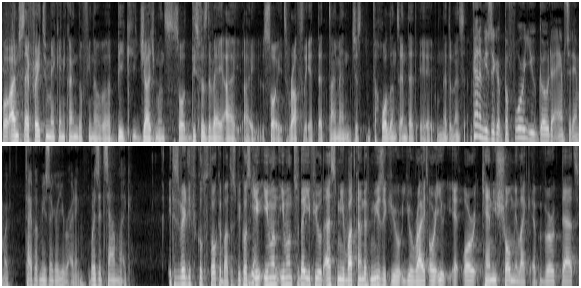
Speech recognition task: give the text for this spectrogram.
Well, I'm just afraid to make any kind of you know uh, big judgments. So this was the way I I saw it roughly at that time, and just the Holland and that uh, Netherlands. What kind of music before you go to Amsterdam? What type of music are you writing? What does it sound like? It is very difficult to talk about this because yeah. even even today, if you would ask me what kind of music you you write, or you, or can you show me like a work that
